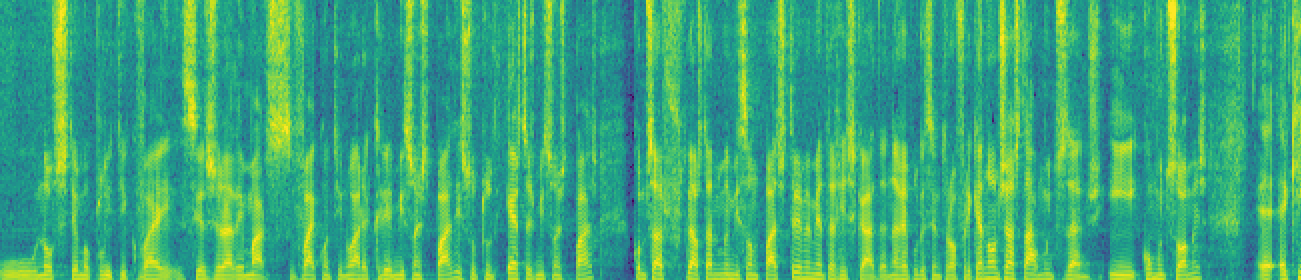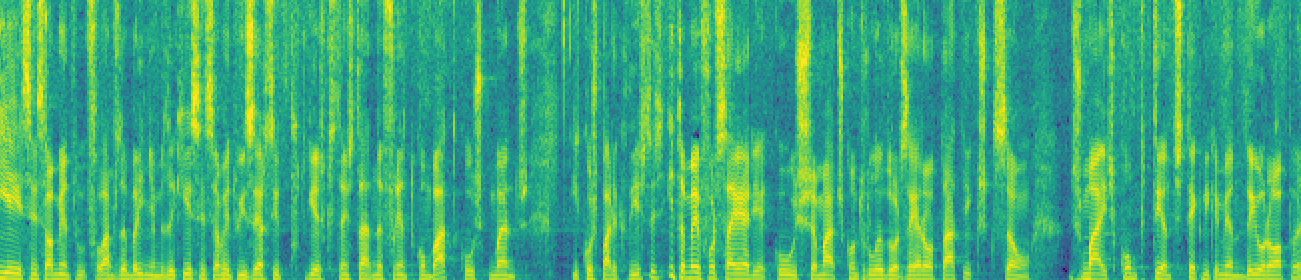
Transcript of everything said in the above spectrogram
o, o, novo sistema político que vai ser gerado em março, vai continuar a querer missões de paz e, sobretudo, estas missões de paz. Como sabes, Portugal está numa missão de paz extremamente arriscada na República Centro-Africana, onde já está há muitos anos e com muitos homens. Eh, aqui é essencialmente, falámos da Marinha, mas aqui é essencialmente o exército português que tem estado na frente de combate, com os comandos e com os paraquedistas, e também a Força Aérea, com os chamados controladores aerotáticos, que são dos mais competentes tecnicamente da Europa,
